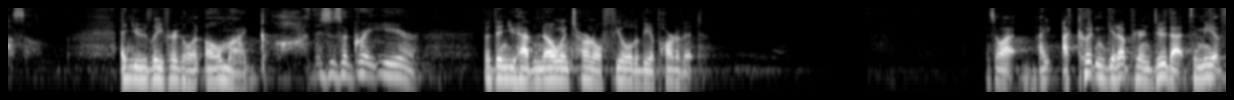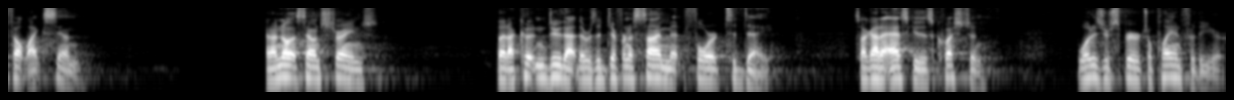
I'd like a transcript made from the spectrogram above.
awesome. And you leave here going, oh my God, this is a great year but then you have no internal fuel to be a part of it. And so I, I, I, couldn't get up here and do that. To me, it felt like sin. And I know it sounds strange, but I couldn't do that. There was a different assignment for today. So I got to ask you this question What is your spiritual plan for the year?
